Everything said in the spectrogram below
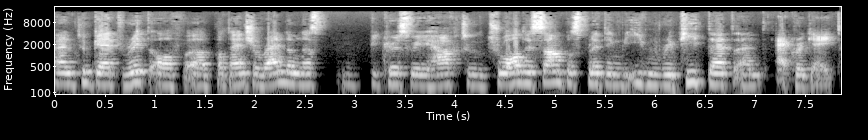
and to get rid of uh, potential randomness because we have to, all this sample splitting, we even repeat that and aggregate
